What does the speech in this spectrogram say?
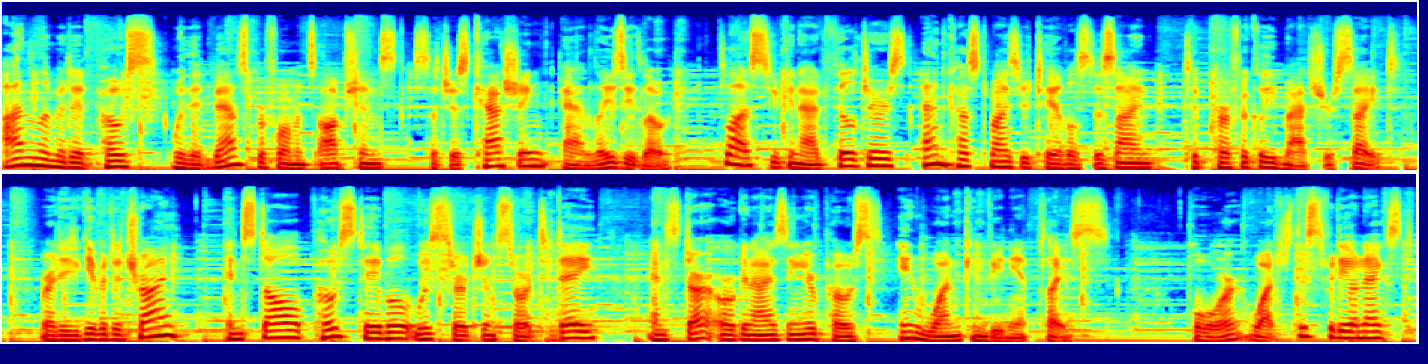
unlimited posts with advanced performance options such as caching and lazy load. Plus, you can add filters and customize your table's design to perfectly match your site. Ready to give it a try? Install Posts Table with Search and Sort today and start organizing your posts in one convenient place. Or watch this video next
